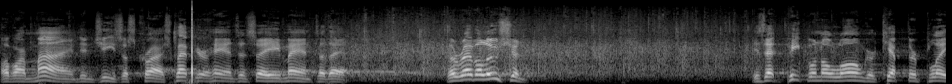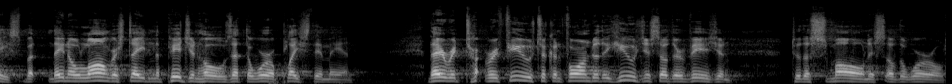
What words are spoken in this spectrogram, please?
of our mind in Jesus Christ. Clap your hands and say amen to that. The revolution is that people no longer kept their place, but they no longer stayed in the pigeonholes that the world placed them in. They ret- refused to conform to the hugeness of their vision to the smallness of the world.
